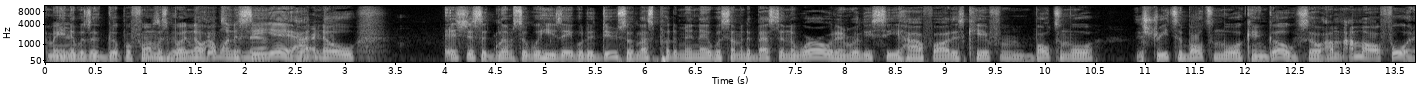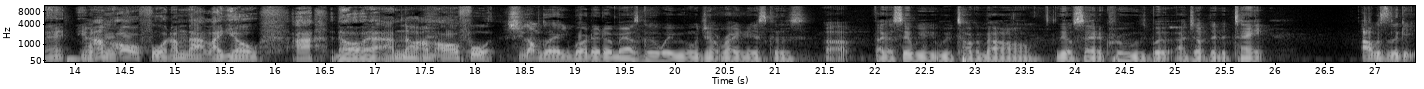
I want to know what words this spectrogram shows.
I mean, it was a good performance, good but no, I want to see. now. Yeah, I know. It's just a glimpse of what he's able to do. So let's put him in there with some of the best in the world and really see how far this kid from Baltimore, the streets of Baltimore, can go. So I'm I'm all for it? You know, I'm all for it. I'm not like yo, I no, I'm no, I'm all for it. Shoot, I'm glad you brought that up, man. That's a good way we're gonna jump right in this because, uh, like I said, we, we were talking about um, Leo Santa Cruz, but I jumped in the tank. I was looking,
